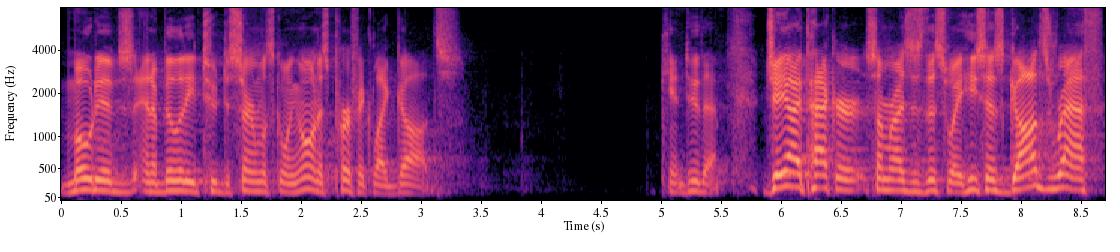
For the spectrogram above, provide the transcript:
motives and ability to discern what's going on is perfect like God's. Can't do that. J.I. Packer summarizes this way He says, God's wrath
